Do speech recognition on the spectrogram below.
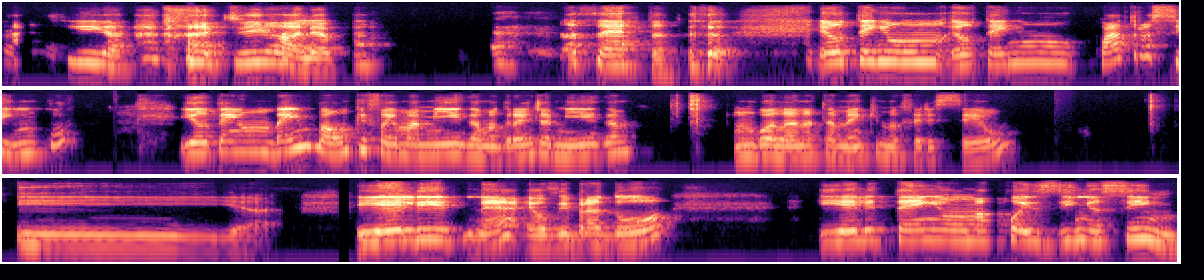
A tia, a tia, olha, tá certa. Eu tenho, um, eu tenho quatro ou cinco, e eu tenho um bem bom, que foi uma amiga, uma grande amiga, angolana também, que me ofereceu. E, e ele, né, é o vibrador, e ele tem uma coisinha assim,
